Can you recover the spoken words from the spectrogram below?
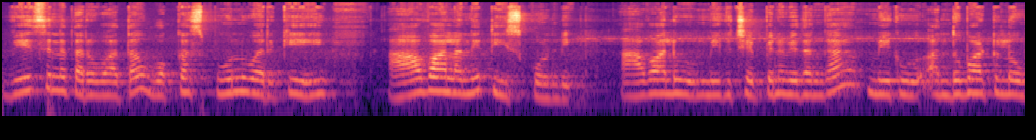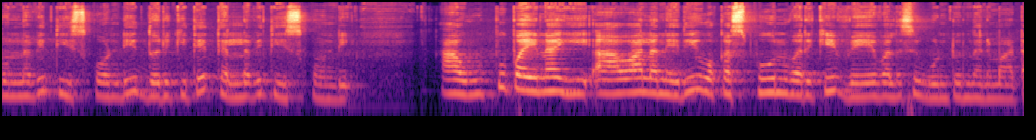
వేసిన తర్వాత ఒక స్పూన్ వరకు ఆవాలని తీసుకోండి. ఆవాలు మీకు చెప్పిన విధంగా మీకు అందుబాటులో ఉన్నవి తీసుకోండి. దొరికితే తెల్లవి తీసుకోండి. ఆ ఉప్పు పైన ఈ ఆవాలనేది ఒక స్పూన్ వరకు వేయవలసి ఉంటుందన్నమాట.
